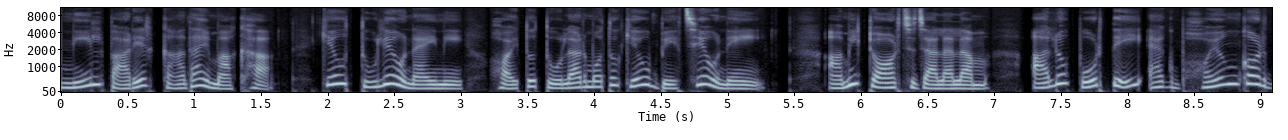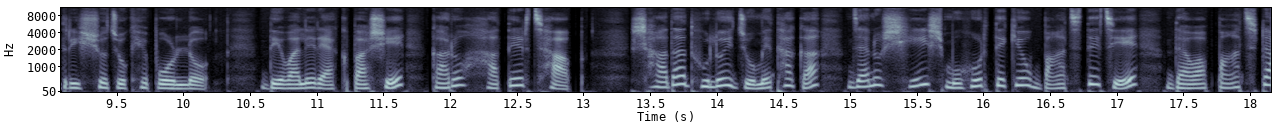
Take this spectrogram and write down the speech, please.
নীল পাড়ের কাঁদায় মাখা। কেউ তুলেও নেয়নি, হয়তো তোলার মতো কেউ বেঁচেও নেই। আমি টর্চ জ্বালালাম। আলো পড়তেই এক ভয়ঙ্কর দৃশ্য চোখে পড়ল। দেওয়ালের একপাশে কারও হাতের ছাপ। সাদা ধুলোয় জমে থাকা যেন শেষ মুহূর্তে কেউ বাঁচতে চেয়ে দেওয়া পাঁচটা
